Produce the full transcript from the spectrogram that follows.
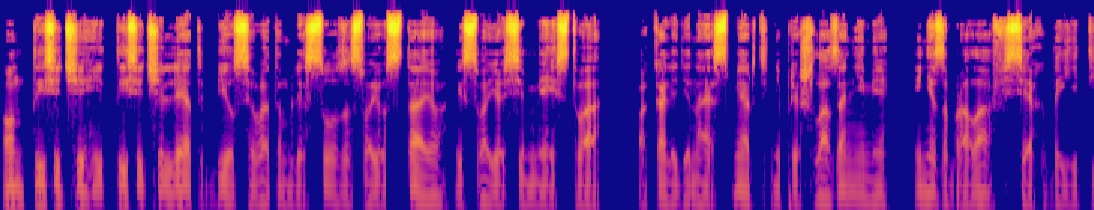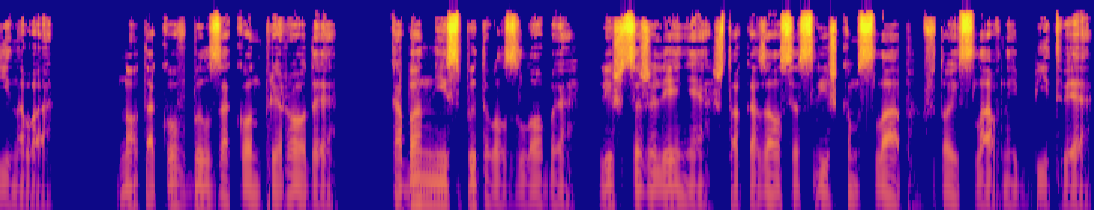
Он тысячи и тысячи лет бился в этом лесу за свою стаю и свое семейство, пока ледяная смерть не пришла за ними и не забрала всех до единого. Но таков был закон природы. Кабан не испытывал злобы, лишь сожаление, что оказался слишком слаб в той славной битве.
